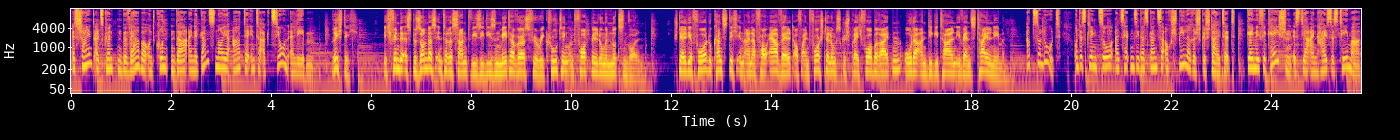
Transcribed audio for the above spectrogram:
Es scheint, als könnten Bewerber und Kunden da eine ganz neue Art der Interaktion erleben. Richtig. Ich finde es besonders interessant, wie Sie diesen Metaverse für Recruiting und Fortbildungen nutzen wollen. Stell dir vor, du kannst dich in einer VR-Welt auf ein Vorstellungsgespräch vorbereiten oder an digitalen Events teilnehmen. Absolut. Und es klingt so, als hätten sie das Ganze auch spielerisch gestaltet. Gamification ist ja ein heißes Thema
